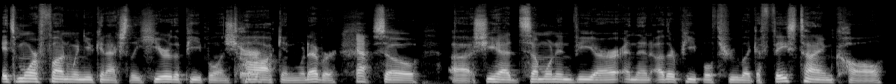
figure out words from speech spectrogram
it's more fun when you can actually hear the people and sure. talk and whatever. Yeah. So uh, she had someone in VR and then other people through like a FaceTime call.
